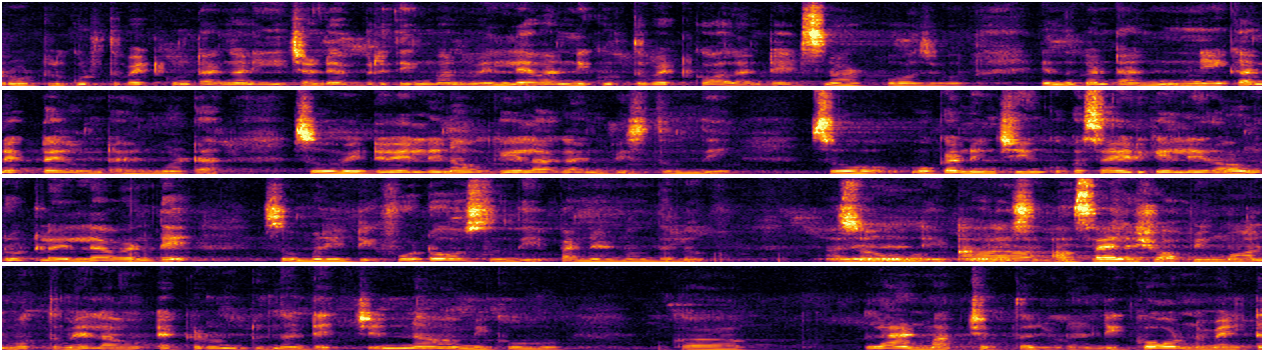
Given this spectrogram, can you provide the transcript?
రూట్లు గుర్తుపెట్టుకుంటాం కానీ ఈచ్ అండ్ ఎవ్రీథింగ్ మనం వెళ్ళేవన్నీ గుర్తుపెట్టుకోవాలంటే ఇట్స్ నాట్ పాసిబుల్ ఎందుకంటే అన్నీ కనెక్ట్ అయి ఉంటాయి అనమాట సో ఎటు వెళ్ళినా ఒకేలాగా అనిపిస్తుంది. సో ఒక నుంచి ఇంకొక సైడ్కి వెళ్ళి రాంగ్ రూట్లో వెళ్ళామంటే సో మన ఇంటికి ఫోటో వస్తుంది పన్నెండు వందలు సో అబ్బాయిల షాపింగ్ మాల్ మొత్తం ఎలా ఎక్కడ ఉంటుందంటే చిన్న మీకు ఒక ల్యాండ్ మార్క్ చెప్తా చూడండి. Government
